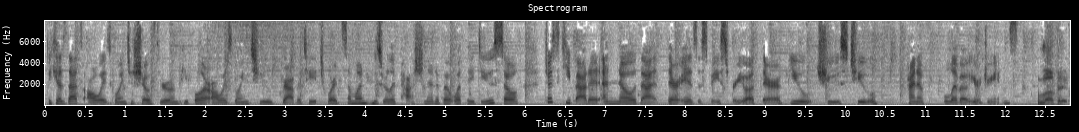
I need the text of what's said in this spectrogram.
because that's always going to show through and people are always going to gravitate towards someone who's really passionate about what they do. So just keep at it and know that there is a space for you out there if you choose to kind of live out your dreams. Love it.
